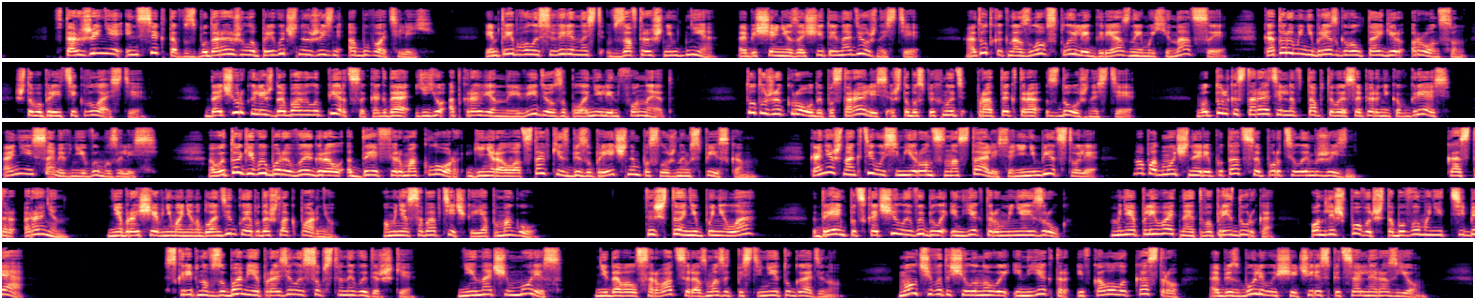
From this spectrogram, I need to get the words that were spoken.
Вторжение инсектов взбудоражило привычную жизнь обывателей. Им требовалась уверенность в завтрашнем дне, обещание защиты и надежности. А тут, как назло, всплыли грязные махинации, которыми не брезговал Тайгер Ронсон, чтобы прийти к власти. Дочурка лишь добавила перца, когда ее откровенные видео заполонили инфонет. Тут уже Кроуды постарались, чтобы спихнуть протектора с должности — вот только старательно втаптывая соперника в грязь, они и сами в ней вымазались. В итоге выборы выиграл Деффер Маклор, генерал в отставке с безупречным послужным списком. Конечно, активы семьи Ронсон остались, они не бедствовали, но подмочная репутация портила им жизнь. Кастер ранен? Не обращая внимания на блондинку, я подошла к парню. «У меня с собой аптечка, я помогу». «Ты что, не поняла?» Дрянь подскочила и выбила инъектор у меня из рук. Мне плевать на этого придурка. Он лишь повод, чтобы выманить тебя. Скрипнув зубами, я поразилась собственной выдержке. Не иначе Морис не давал сорваться и размазать по стене эту гадину. Молча вытащила новый инъектор и вколола Кастро обезболивающее через специальный разъем.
